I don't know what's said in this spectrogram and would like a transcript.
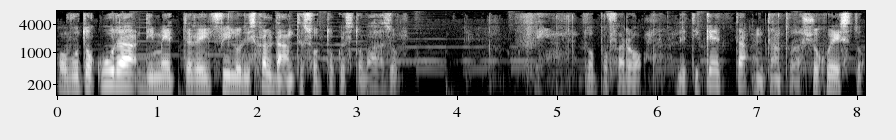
Ho avuto cura di mettere il filo riscaldante sotto questo vaso. Dopo farò l'etichetta. Intanto lascio questo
